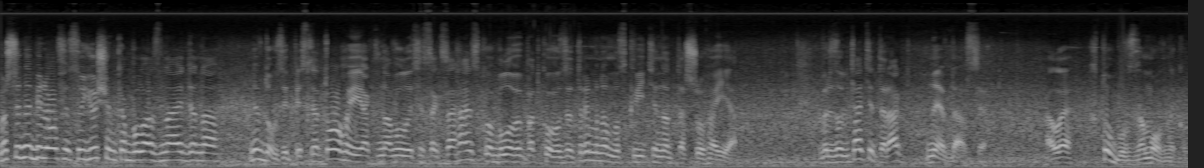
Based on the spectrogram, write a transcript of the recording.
Машина біля офісу Ющенка була знайдена невдовзі після того, як на вулиці Саксаганського було випадково затримано Москвітіна та Шугая. В результаті теракт не вдався. Але хто був замовником?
